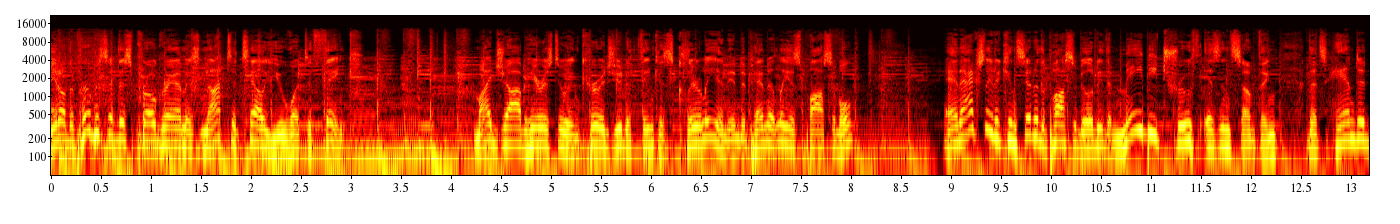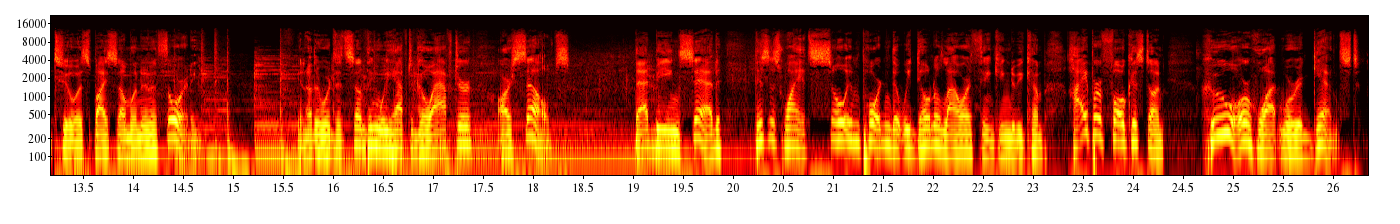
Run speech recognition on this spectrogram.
You know, the purpose of this program is not to tell you what to think. My job here is to encourage you to think as clearly and independently as possible, and actually to consider the possibility that maybe truth isn't something that's handed to us by someone in authority. In other words, it's something we have to go after ourselves. That being said, this is why it's so important that we don't allow our thinking to become hyper focused on who or what we're against.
